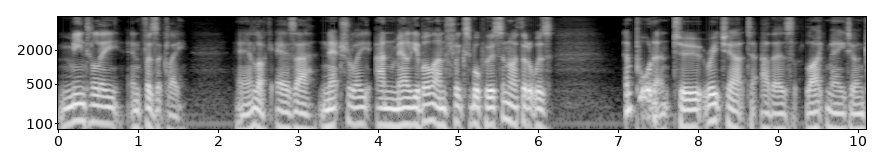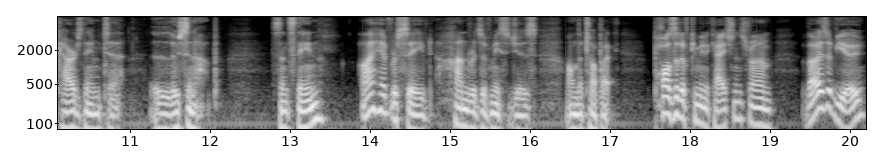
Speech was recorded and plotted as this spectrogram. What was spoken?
mentally and physically. And look, as a naturally unmalleable, unflexible person, I thought it was important to reach out to others like me to encourage them to loosen up. Since then, I have received hundreds of messages on the topic, positive communications from those of you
